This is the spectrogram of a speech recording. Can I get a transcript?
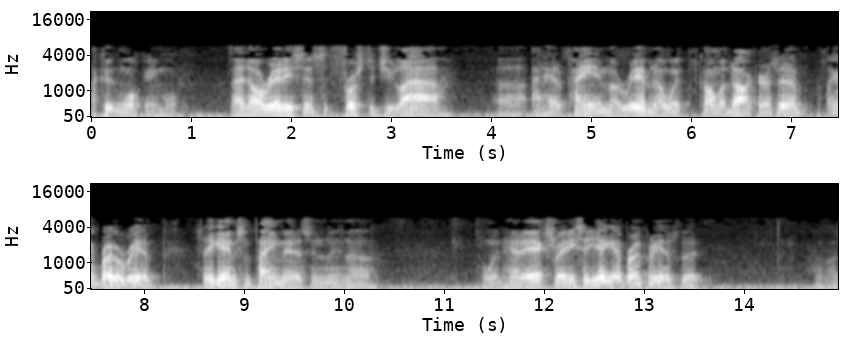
I couldn't walk anymore. I'd already, since the 1st of July, uh, I'd had a pain in my rib, and I went to call my doctor, and I said, I think I broke a rib. So he gave me some pain medicine, and uh, I went and had an x-ray, and he said, yeah, you got broke ribs, but uh,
